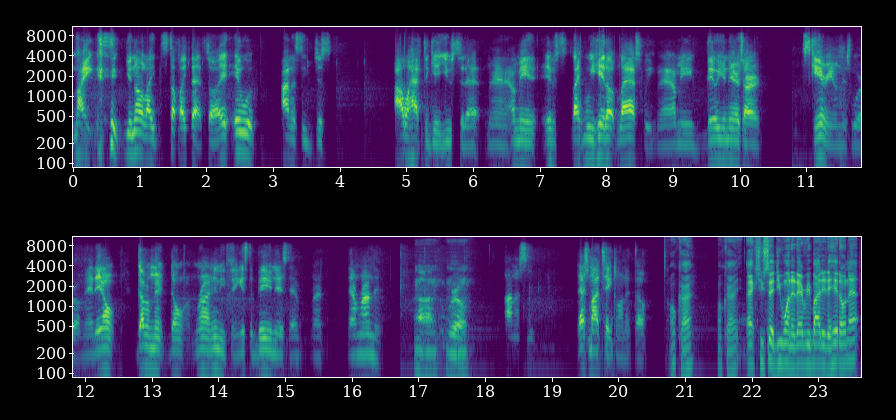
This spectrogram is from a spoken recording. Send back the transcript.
Like, you know, like stuff like that. So it, it would honestly just I will have to get used to that, man. I mean, it's like we hit up last week, man. I mean, billionaires are scary in this world, man. They don't government don't run anything. It's the billionaires that run that run it. Uh, Mhm, the world, honestly. That's my take on it, though. Okay. Okay. X, you said you wanted everybody to hit on that.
